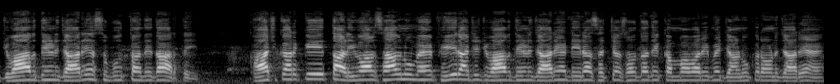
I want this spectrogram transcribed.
ਜਵਾਬ ਦੇਣ ਜਾ ਰਹੇ ਹਾਂ ਸਬੂਤਾਂ ਦੇ ਆਧਾਰ ਤੇ। ਖਾਸ ਕਰਕੇ ਢਾਲੀਵਾਲ ਸਾਹਿਬ ਨੂੰ ਮੈਂ ਫੇਰ ਅੱਜ ਜਵਾਬ ਦੇਣ ਜਾ ਰਿਹਾ, ਡੇਰਾ ਸੱਚਾ ਸੌਦਾ ਦੇ ਕੰਮਾਂ ਬਾਰੇ ਮੈਂ ਜਾਣੂ ਕਰਾਉਣ ਜਾ ਰਿਹਾ ਹਾਂ।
